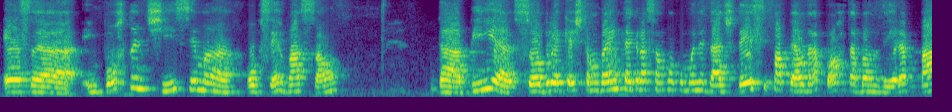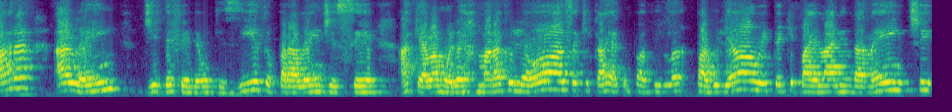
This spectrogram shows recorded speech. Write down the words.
essa importantíssima observação da Bia sobre a questão da integração com a comunidade, desse papel da porta-bandeira para além de defender um quesito, para além de ser aquela mulher maravilhosa que carrega um pavilhão e tem que bailar lindamente.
